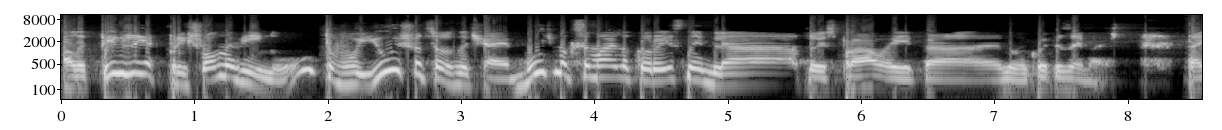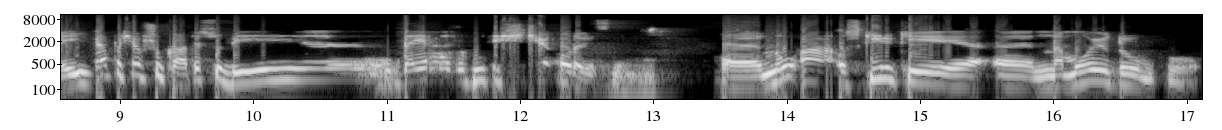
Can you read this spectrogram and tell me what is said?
Але ти вже як прийшов на війну, то воюй, що це означає? Будь максимально корисний для тої справи, яка ну, якою ти займаєшся. Та і я почав шукати собі, е, де я можу бути ще корисним. Е, ну а оскільки, е, на мою думку,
